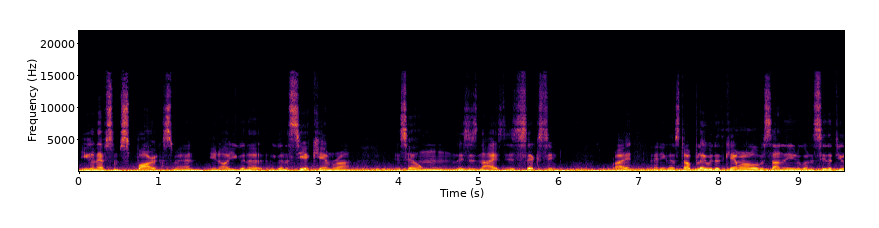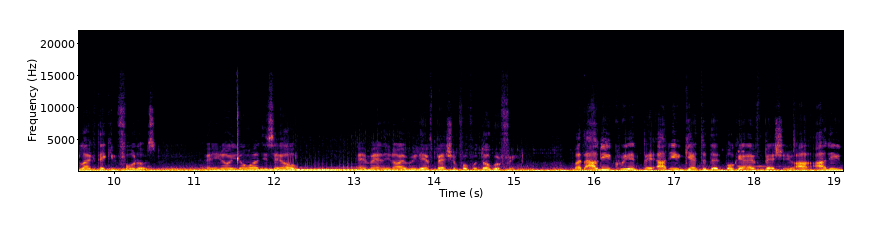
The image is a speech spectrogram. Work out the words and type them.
You're gonna have some sparks man. You know you're gonna you're gonna see a camera and say hmm this is nice. This is sexy. Right? And you're gonna start playing with that camera all of a sudden you're gonna see that you like taking photos. And you know you know what? You say oh hey man you know i really have passion for photography. But how do you create how do you get to that okay i have passion. How, how do you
